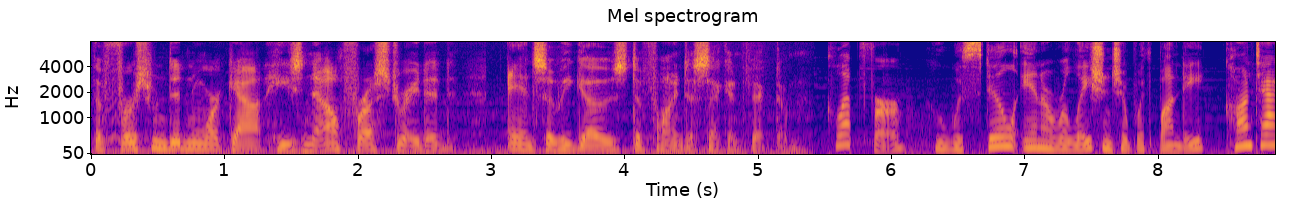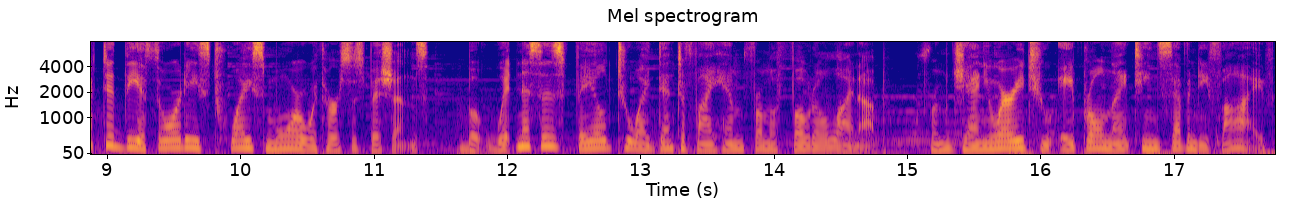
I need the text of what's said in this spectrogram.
The first one didn't work out. He's now frustrated, and so he goes to find a second victim. Kloepfer, who was still in a relationship with Bundy, contacted the authorities twice more with her suspicions, but witnesses failed to identify him from a photo lineup. From January to April 1975,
